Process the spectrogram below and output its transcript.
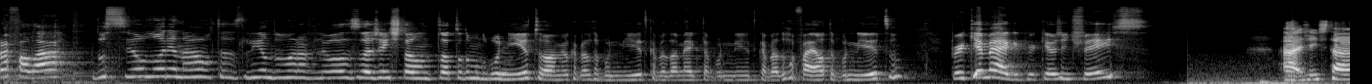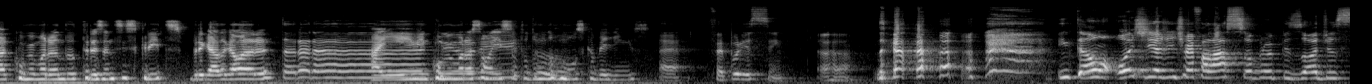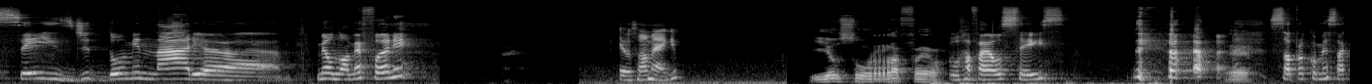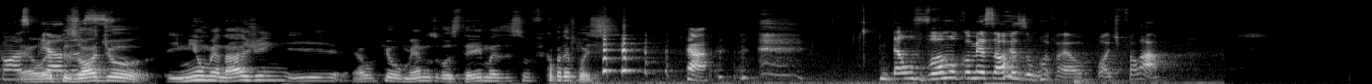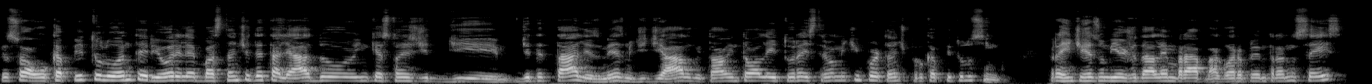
para falar do seu Lorenautas, lindo, maravilhoso. A gente tá, tá todo mundo bonito, ó. Meu cabelo tá bonito, o cabelo da Meg tá bonito, o cabelo do Rafael tá bonito. Por que, Meg? Porque a gente fez. Ah, a gente tá comemorando 300 inscritos. Obrigada, galera. Tarará, Aí, em comemoração a isso, todo mundo arrumou os cabelinhos. É, foi por isso sim. Aham. então, hoje a gente vai falar sobre o episódio 6 de Dominária. Meu nome é Fanny. Eu sou a Meg. E eu sou o Rafael. O Rafael 6. Só pra começar com as é o piadas. episódio em minha homenagem e é o que eu menos gostei, mas isso fica pra depois. Tá. Então vamos começar o resumo, Rafael. Pode falar. Pessoal, o capítulo anterior ele é bastante detalhado em questões de, de, de detalhes mesmo, de diálogo e tal, então a leitura é extremamente importante para o capítulo 5. Para a gente resumir e ajudar a lembrar agora para entrar no 6,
